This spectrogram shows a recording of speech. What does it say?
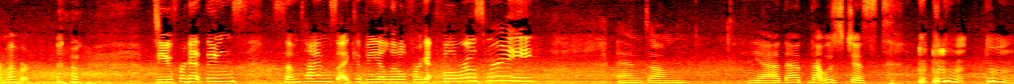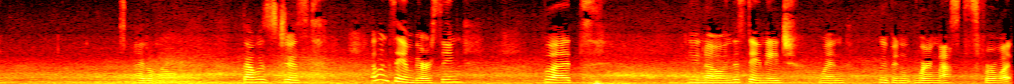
remember. Do you forget things? Sometimes I could be a little forgetful, Rosemary. And um, yeah, that that was just I don't know. That was just I wouldn't say embarrassing, but you know, in this day and age when we've been wearing masks for what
